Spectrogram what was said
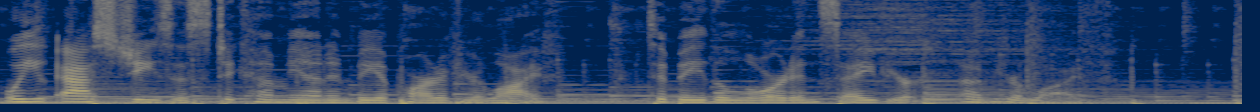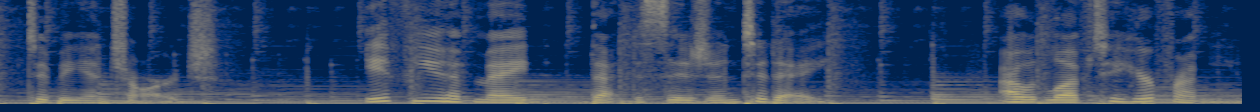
Will you ask Jesus to come in and be a part of your life, to be the Lord and Savior of your life, to be in charge? If you have made that decision today, I would love to hear from you.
